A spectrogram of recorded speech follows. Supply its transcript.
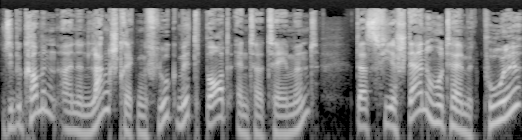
Sie bekommen einen Langstreckenflug mit Bord-Entertainment, das Vier-Sterne-Hotel mit Pool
